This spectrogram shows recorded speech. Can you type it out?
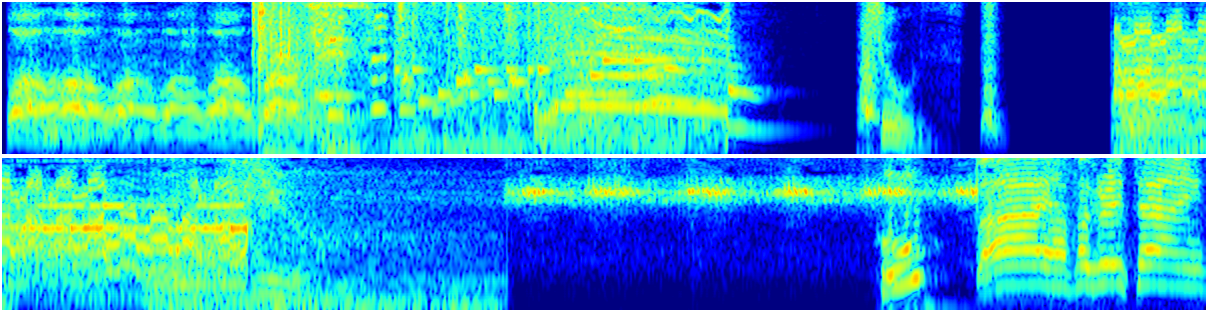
Whoa, whoa, whoa, whoa, whoa, whoa. Choose. You. Who? Bye, have a great time.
